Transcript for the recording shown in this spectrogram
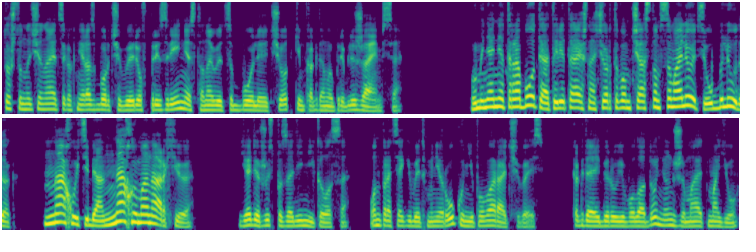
То, что начинается как неразборчивый рев презрения, становится более четким, когда мы приближаемся. «У меня нет работы, а ты летаешь на чертовом частном самолете, ублюдок! Нахуй тебя, нахуй монархию!» Я держусь позади Николаса. Он протягивает мне руку, не поворачиваясь. Когда я беру его ладонь, он сжимает мою.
